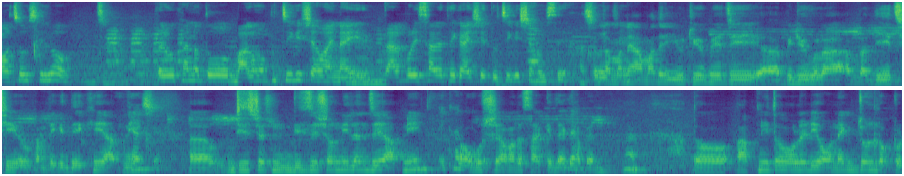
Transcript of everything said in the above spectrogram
অচল ছিল। তার ওখানে তো ভালো মতো চিকিৎসা হয় নাই। তারপরে সালে থেকে এসে তো চিকিৎসা হয়েছে আচ্ছা তার মানে আমাদের ইউটিউবে যে ভিডিওগুলো আমরা দিয়েছি ওখান থেকে দেখে আপনি আচ্ছা। ডিসিশন ডিসিশন নিলেন যে আপনি অবশ্যই আমাদের স্যারকে দেখাবেন হ্যাঁ। তো আপনি তো অলরেডি অনেকজন ডক্টর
